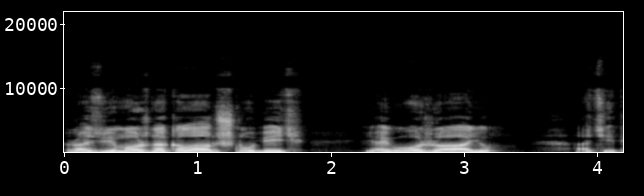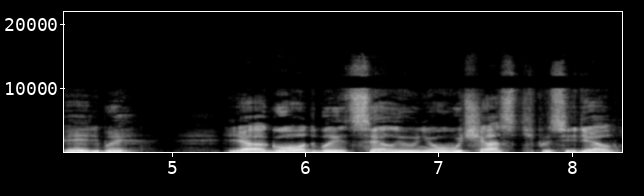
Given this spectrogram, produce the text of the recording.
разве можно околоточно убить? Я его уважаю. А теперь бы я год бы целый у него в участке просидел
